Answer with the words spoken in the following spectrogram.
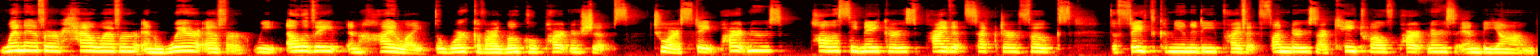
whenever, however, and wherever we elevate and highlight the work of our local partnerships to our state partners, policymakers, private sector folks, the faith community, private funders, our K 12 partners, and beyond.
